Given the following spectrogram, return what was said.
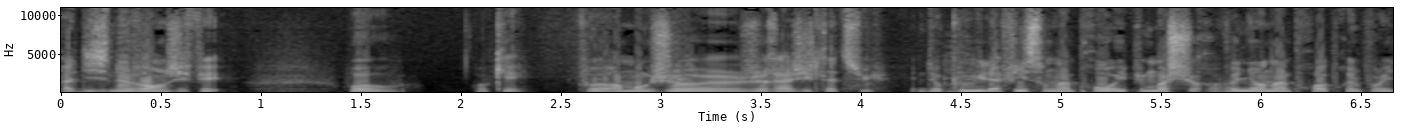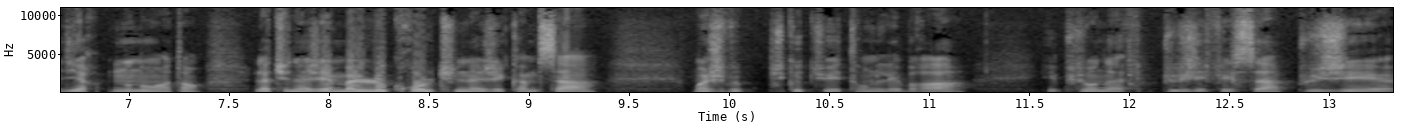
à 19 ans, j'ai fait Wow, ok, il faut vraiment que je, je réagisse là-dessus. Et donc, lui, il a fini son impro, et puis moi, je suis revenu en impro après pour lui dire Non, non, attends, là, tu nageais mal le crawl, tu nageais comme ça. moi je veux plus que tu étendes les bras. Et plus, on a, plus j'ai fait ça, plus j'ai,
